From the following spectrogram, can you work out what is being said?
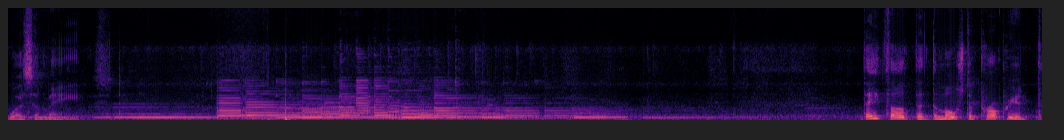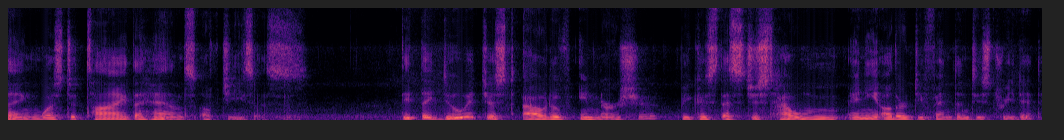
was amazed. They thought that the most appropriate thing was to tie the hands of Jesus. Did they do it just out of inertia? Because that's just how any other defendant is treated.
